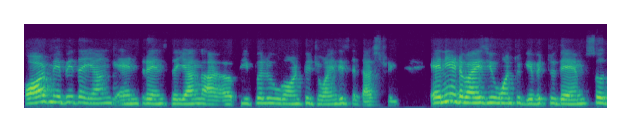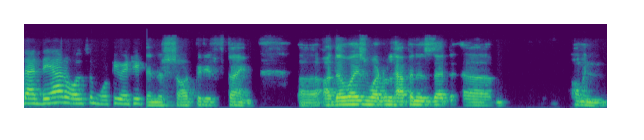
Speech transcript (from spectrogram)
or maybe the young entrants, the young uh, people who want to join this industry? Any advice you want to give it to them so that they are also motivated? In a short period of time. Uh, otherwise, what will happen is that um, I mean,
